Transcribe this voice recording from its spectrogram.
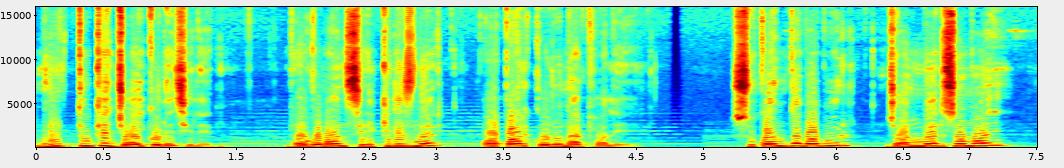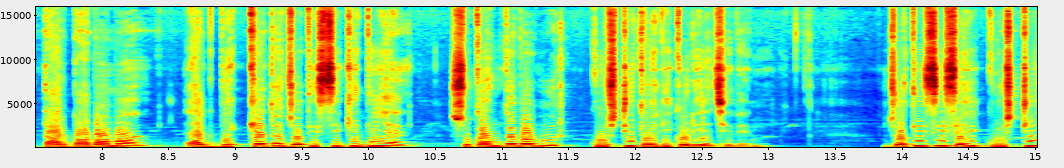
মৃত্যুকে জয় করেছিলেন, ভগবান শ্রীকৃষ্ণের অপার করুণার ফলে। সুকান্তবাবুর জন্মের সময় তার বাবা মা এক বিখ্যাত জ্যোতিষীকে দিয়ে সুকান্তবাবুর কুষ্টি তৈরি করিয়েছিলেন। জ্যোতিষী সেই কুষ্টি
